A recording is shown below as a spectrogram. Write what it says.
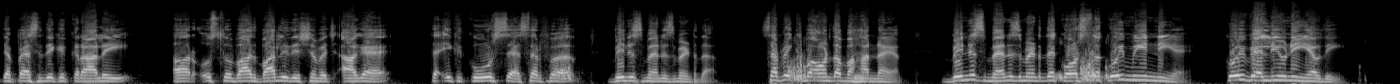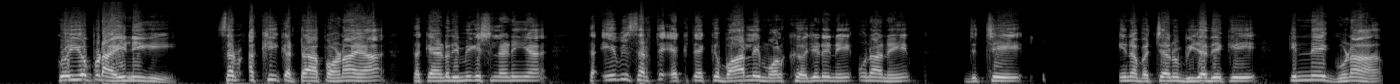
ਜਾਂ ਪੈਸੇ ਦੇ ਕੇ ਕਰਾ ਲਈ ਔਰ ਉਸ ਤੋਂ ਬਾਅਦ ਬਾਹਰਲੇ ਦੇਸ਼ਾਂ ਵਿੱਚ ਆ ਗਏ, ਤਾਂ ਇੱਕ ਕੋਰਸ ਹੈ ਸਿਰਫ ਬਿਜ਼ਨਸ ਮੈਨੇਜਮੈਂਟ ਦਾ। ਸਿਰਫ ਇੱਕ ਆਉਣ ਦਾ ਬਹਾਨਾ ਹੈ। ਬਿਜ਼ਨਸ ਮੈਨੇਜਮੈਂਟ ਦੇ ਕੋਰਸ ਦਾ ਕੋਈ ਮੀਨ ਨਹੀਂ ਹੈ, ਕੋਈ ਵੈਲਿਊ ਨਹੀਂ ਹੈ ਉਹਦੀ। ਕੋਈ ਉਹ ਪੜ੍ਹਾਈ ਨਹੀਂ ਗਈ ਸਿਰਫ ਅੱਖੀ ਕੱਟਾ ਪਾਉਣਾ ਆ, ਤਾਂ ਕੈਨੇਡਾ ਦੀ ਇਮੀਗ੍ਰੇਸ਼ਨ ਲੈਣੀ ਆ। ਤਾਂ ਇਹ ਵੀ ਸਿਰਫ ਤੇ ਇੱਕ ਤੇ ਇੱਕ ਬਾਹਰਲੇ ਮੁਲਕ ਜਿਹੜੇ ਨੇ, ਉਹਨਾਂ ਨੇ ਜਿੱਥੇ ਇਹਨਾਂ ਬੱਚਿਆਂ ਨੂੰ ਵੀਜ਼ਾ ਦੇ ਕੇ ਕਿੰਨੇ ਗੁਣਾ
